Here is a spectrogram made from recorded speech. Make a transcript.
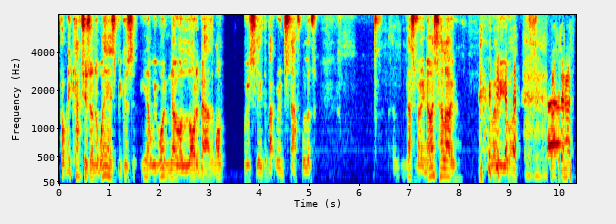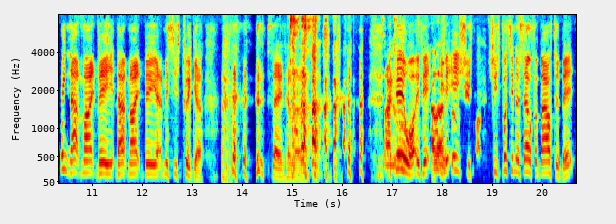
probably catch us unawares because you know we won't know a lot about them. Obviously, the backroom staff will have. That's very nice. Hello, whoever you are. I, th- I think that might be that might be uh, Mrs. Twigger saying hello. I tell you what, if it Hello. if it is, she's she's putting herself about a bit.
